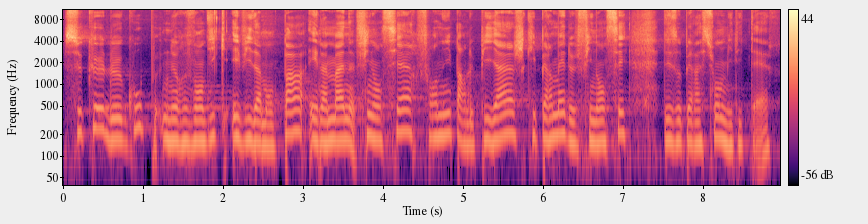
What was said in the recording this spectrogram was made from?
Ce que le groupe ne revendique évidemment pas est la manne financière fournie par le pillage qui permet de financer des opérations militaires.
